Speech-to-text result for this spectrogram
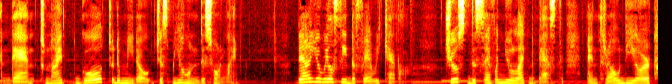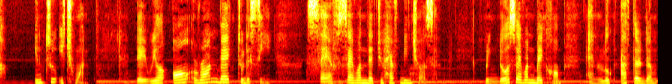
and then tonight go to the meadow just beyond the shoreline. There you will see the fairy kettle. Choose the seven you like the best and throw the earth into each one. They will all run back to the sea, save seven that you have been chosen. Bring those seven back home and look after them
